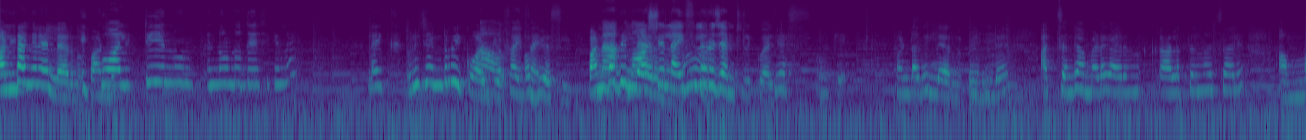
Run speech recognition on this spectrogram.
പണ്ട് അങ്ങനെ അല്ലായിരുന്നു. പണ്ട് ഇക്വാലിറ്റി എന്നുകൊണ്ട് ഉദ്ദേശിക്കുന്നത്? ലൈക്ക് ഒരു ജെൻഡർ ഈക്വാലിറ്റി ഒബ്വിയസ്ലി മാർഷൽ ലൈഫിൽ ഒരു ജെൻഡർ ഇക്വാലിറ്റി യെസ് ഓക്കെ പണ്ട് അതില്ലായിരുന്നു ഇപ്പൊ എന്റെ അച്ഛന്റെ അമ്മയുടെ കാര്യം കാലത്തിൽ എന്ന് വെച്ചാൽ അമ്മ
